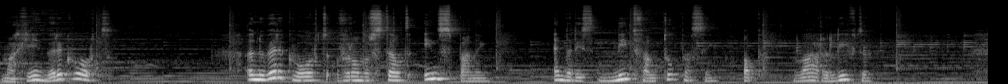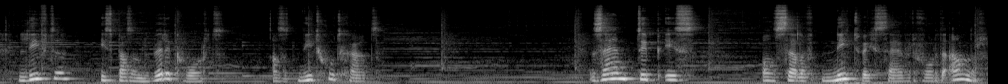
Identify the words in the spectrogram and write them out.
maar geen werkwoord. Een werkwoord veronderstelt inspanning en dat is niet van toepassing op ware liefde. Liefde is pas een werkwoord als het niet goed gaat. Zijn tip is onszelf niet wegcijferen voor de ander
